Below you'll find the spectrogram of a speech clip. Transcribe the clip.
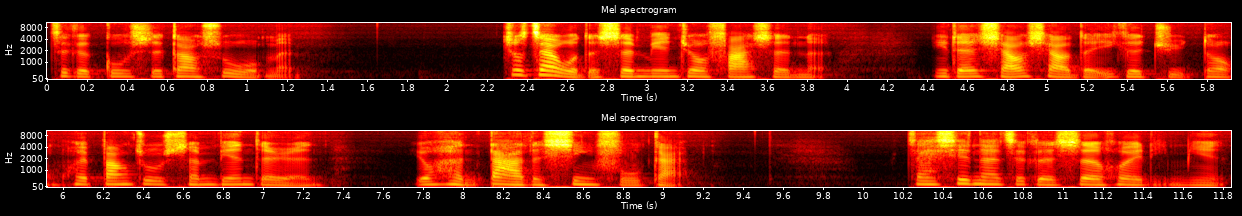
这个故事告诉我们，就在我的身边就发生了。你的小小的一个举动，会帮助身边的人有很大的幸福感。在现在这个社会里面，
